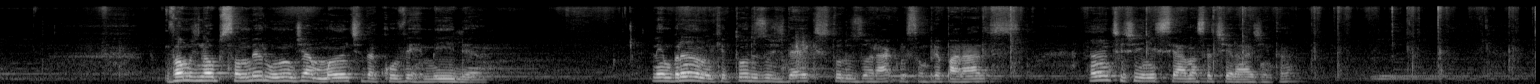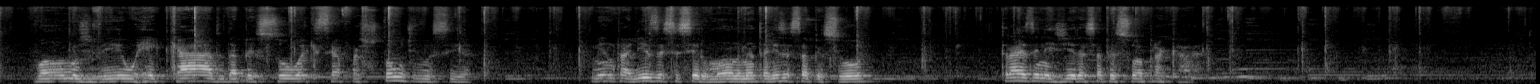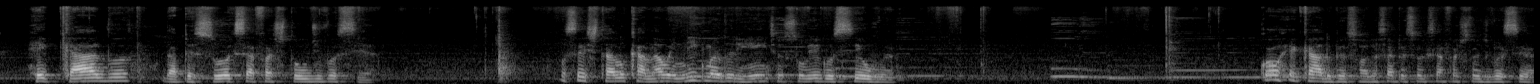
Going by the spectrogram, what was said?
Vamos na opção número 1, um, diamante da cor vermelha. Lembrando que todos os decks, todos os oráculos são preparados antes de iniciar nossa tiragem, tá? Vamos ver o recado da pessoa que se afastou de você. Mentaliza esse ser humano, mentaliza essa pessoa Traz a energia dessa pessoa para cá. Recado da pessoa que se afastou de você. Você está no canal Enigma do Oriente, eu sou Igor Silva. Qual o recado, pessoal, dessa pessoa que se afastou de você?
